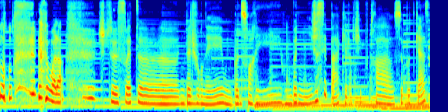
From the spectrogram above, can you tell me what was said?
voilà. Je te souhaite euh, une belle journée ou une bonne soirée ou une bonne nuit. Je sais pas à quelle heure tu écouteras euh, ce podcast.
